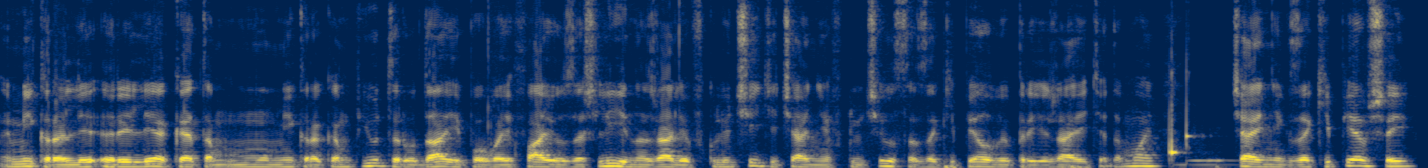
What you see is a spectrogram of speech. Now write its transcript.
микрореле к этому микрокомпьютеру, да, и по Wi-Fi зашли и нажали включить, и чайник включился, закипел, вы приезжаете домой, чайник закипевший,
